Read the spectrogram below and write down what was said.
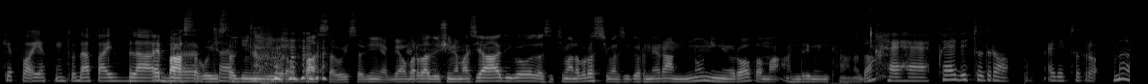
che poi appunto da Five Blood. E basta con gli certo. Stati Uniti, però. Basta con gli Stati Uniti. Abbiamo parlato di cinema asiatico. La settimana prossima si tornerà non in Europa, ma andremo in Canada. Eh, eh, hai detto troppo, hai detto troppo. Ma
